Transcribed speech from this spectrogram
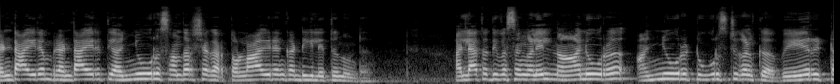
രണ്ടായിരം രണ്ടായിരത്തി അഞ്ഞൂറ് സന്ദർശകർ തൊള്ളായിരം കണ്ടിയിൽ എത്തുന്നുണ്ട് അല്ലാത്ത ദിവസങ്ങളിൽ നാനൂറ് അഞ്ഞൂറ് ടൂറിസ്റ്റുകൾക്ക് വേറിട്ട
